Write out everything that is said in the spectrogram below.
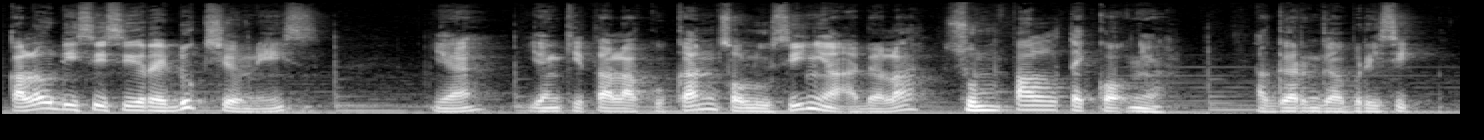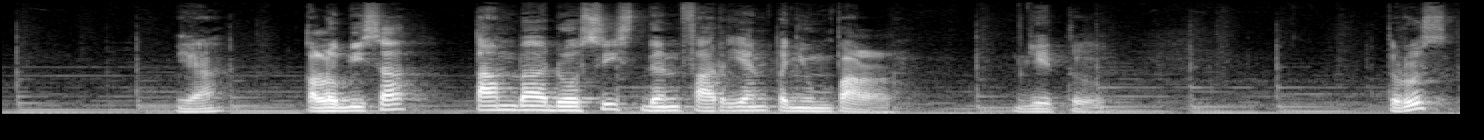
Kalau di sisi reduksionis ya yang kita lakukan solusinya adalah sumpal tekonya agar nggak berisik. Ya kalau bisa tambah dosis dan varian penyumpal gitu. Terus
